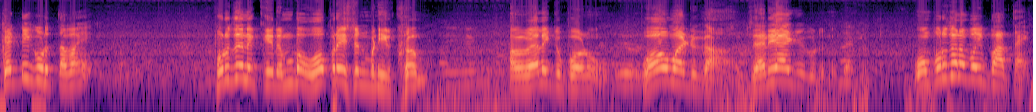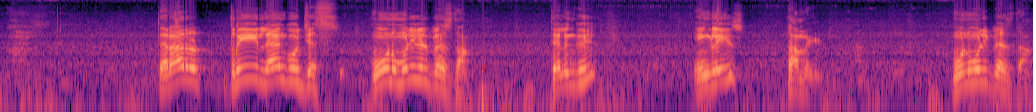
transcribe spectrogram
கட்டி கொடுத்தவன். புருதனுக்கு ரொம்ப ஆப்ரேஷன் பண்ணியிருக்கிறோம். அவன் வேலைக்கு போகணும். போக மாட்டேங்கான் சரியாக்கி கொடுன்னு உன் புருதனை போய் பார்த்தேன். தெர் ஆர் த்ரீ லாங்குவேஜஸ் மூணு மொழிகள் பேசுதான். தெலுங்கு இங்கிலீஷ் தமிழ். மூணு மொழி பேசுதான்.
